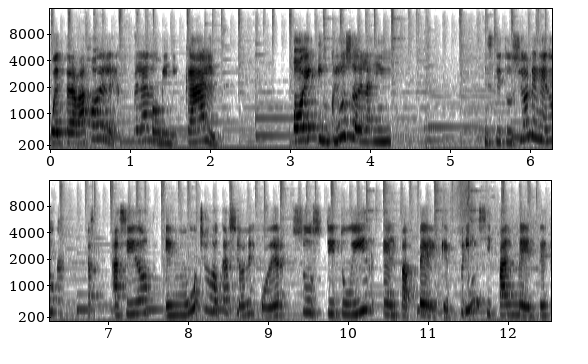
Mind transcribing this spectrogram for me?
o el trabajo de la escuela dominical o incluso de las instituciones educativas ha sido en muchas ocasiones poder sustituir el papel que principalmente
